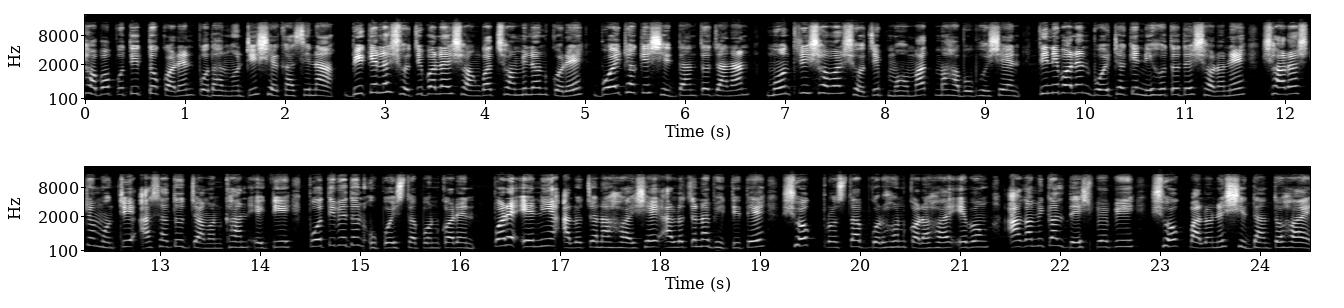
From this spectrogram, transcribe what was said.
সভাপতিত্ব করেন প্রধানমন্ত্রী শেখ হাসিনা। বিকেলে সচিবালয়ে সংবাদ সম্মেলন করে বৈঠকে সিদ্ধান্ত জানান মন্ত্রিসভার সচিব মোহাম্মদ মাহবুব হোসেন। তিনি বলেন বৈঠকে নিহতদের স্মরণে স্বরাষ্ট্রমন্ত্রী আসাদুজ্জামান খান একটি প্রতিবেদন উপস্থাপন করেন। পরে এ নিয়ে আলোচনা হয়। সেই আলোচনা ভিত্তিতে শোক প্রস্তাব গ্রহণ করা হয় এবং আগামীকাল দেশব্যাপী শোক পালনের সিদ্ধান্ত হয়।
